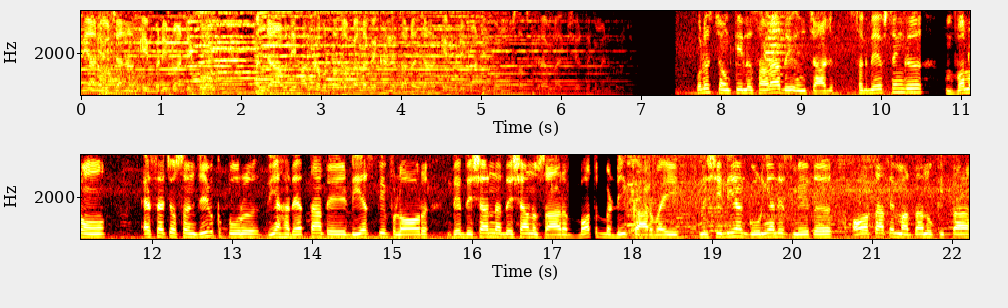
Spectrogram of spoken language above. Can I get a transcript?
ਪੰਜਾਬ ਦੀਆਂ ਨਿਊਜ਼ ਚੈਨਲ ਕੇਪੀਡੀ 24 ਪੰਜਾਬ ਦੀ ਹਰ ਖਬਰ ਸਭ ਤੋਂ ਪਹਿਲਾਂ ਵੇਖਣ ਲਈ ਸਾਡਾ ਚੈਨਲ ਕੇਪੀਡੀ 24 ਨੂੰ ਸਬਸਕ੍ਰਾਈਬ ਲਾਈਕ ਸ਼ੇਅਰ ਤੇ ਕਮੈਂਟ ਕਰੋ ਜੀ। ਪੁਲਿਸ ਚੌਂਕੀ ਲਸਾੜਾ ਦੇ ਇੰਚਾਰਜ ਸੁਖਦੇਵ ਸਿੰਘ ਵੱਲੋਂ ਐਸਐਚਓ ਸੰਜੀਵ ਕਪੂਰ ਦੀਆਂ ਹਦਾਇਤਾਂ ਤੇ ਡੀਐਸਪੀ ਫਲੋਰ ਦੇ ਦਿਸ਼ਾ ਨਿਰਦੇਸ਼ਾਂ ਅਨੁਸਾਰ ਬਹੁਤ ਵੱਡੀ ਕਾਰਵਾਈ ਨਸ਼ੀਲੀਆਂ ਗੋਲੀਆਂ ਦੇ ਸਮੇਤ ਔਰਤਾਂ ਤੇ ਮਰਦਾਂ ਨੂੰ ਕੀਤਾ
